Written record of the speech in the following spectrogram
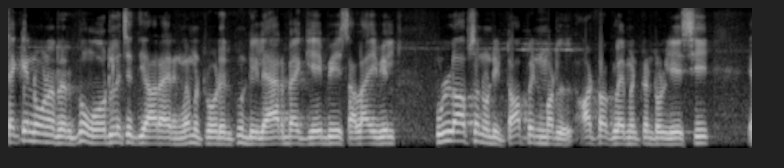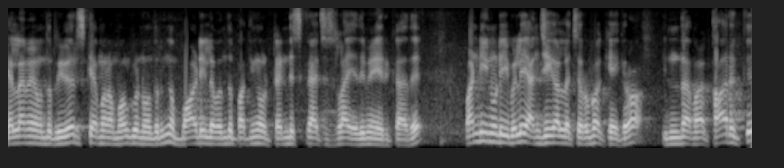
செகண்ட் ஓனர் இருக்கும் ஒரு லட்சத்தி ஆறாயிரம் கிலோமீட்டர் ரோடு இருக்கும். Dual airbag ABS alloy wheel full option ஒண்டி top end model auto climate control AC எல்லாமே வந்து ரிவர்ஸ் கேமரா முதல் கொண்டு வந்துருங்க. பாடியில் வந்து பார்த்தீங்கன்னா ஒரு டென் ஸ்க்ராச்சஸ்லாம் எதுவுமே இருக்காது. வண்டியினுடைய விலை அஞ்சு கால் லட்சம் ரூபாய் கேட்குறோம். இந்த காருக்கு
